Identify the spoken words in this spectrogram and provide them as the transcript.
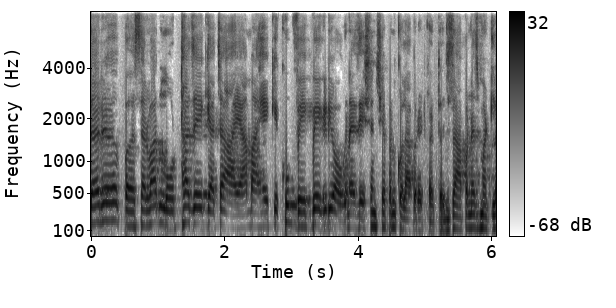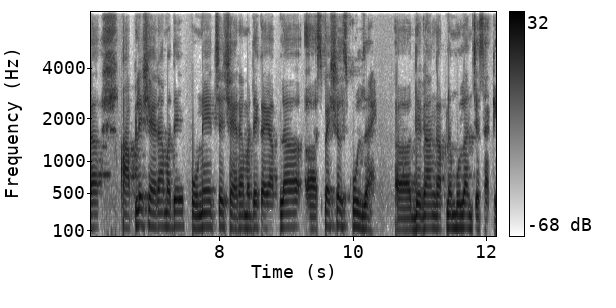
तर सर्वात मोठा जे एक याचा आयाम आहे की खूप वेगवेगळी ऑर्गनायझेशनशी आपण कोलॅबरेट करतो जसं आपणच म्हटलं आपल्या शहरामध्ये पुणेच्या शहरामध्ये काही आपला स्पेशल स्कूल्स आहे दिव्यांग आपल्या मुलांच्यासाठी.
